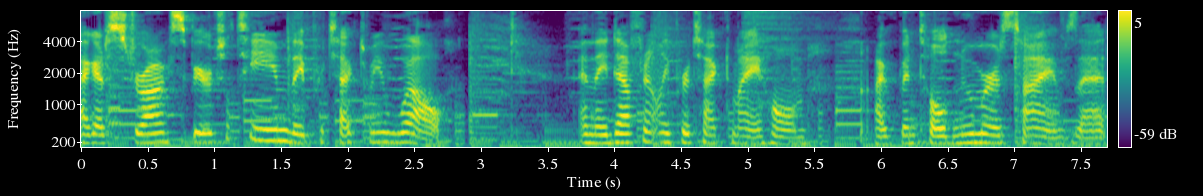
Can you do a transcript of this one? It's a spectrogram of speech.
I got a strong spiritual team. They protect me well. And they definitely protect my home. I've been told numerous times that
